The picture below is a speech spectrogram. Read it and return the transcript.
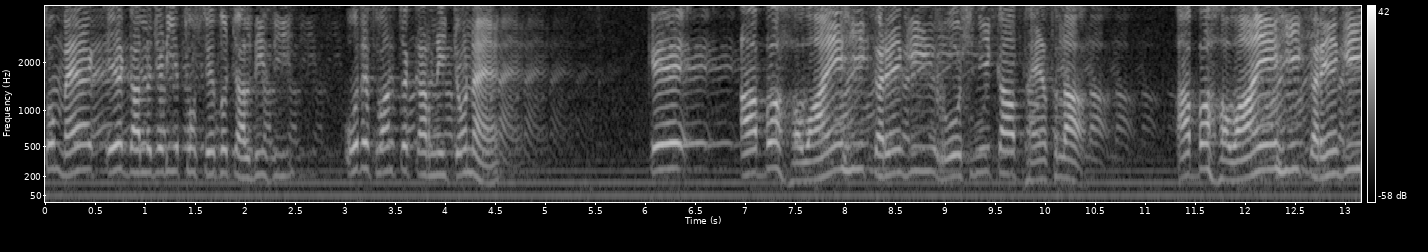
ਤੋਂ ਮੈਂ ਇਹ ਗੱਲ ਜਿਹੜੀ ਇੱਥੋਂ ਸਟੇਜ ਤੋਂ ਚੱਲਦੀ ਸੀ ਉਹਦੇ ਸੰਬੰਧ ਚ ਕਰਨੀ ਚਾਹੁੰਦਾ ਹੈ कि अब हवाएं ही करेंगी रोशनी का फैसला अब हवाएं ही करेंगी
